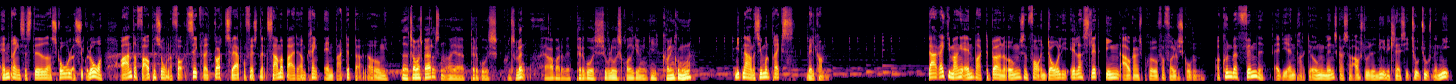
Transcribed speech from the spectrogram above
anbringelsessteder, skoler, psykologer og andre fagpersoner for at sikre et godt tværprofessionelt samarbejde omkring anbragte børn og unge. Jeg hedder Thomas Bertelsen, og jeg er pædagogisk konsulent. Jeg arbejder ved pædagogisk psykologisk rådgivning i Kolding Kommune. Mit navn er Simon Brix. Velkommen. Der er rigtig mange anbragte børn og unge, som får en dårlig eller slet ingen afgangsprøve fra folkeskolen og kun hver femte af de anbragte unge mennesker, som afsluttede 9. klasse i 2009,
